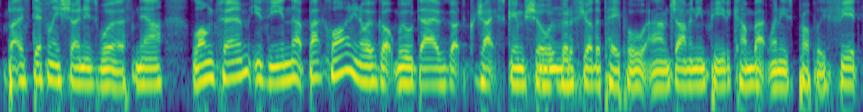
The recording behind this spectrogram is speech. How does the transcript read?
But it's definitely shown his worth. Now, long term, is he in that back line? You know, we've got Will Day, we've got Jack Scrimshaw, we've got a few other people, um, Jarman Impey to come back when he's properly fit.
